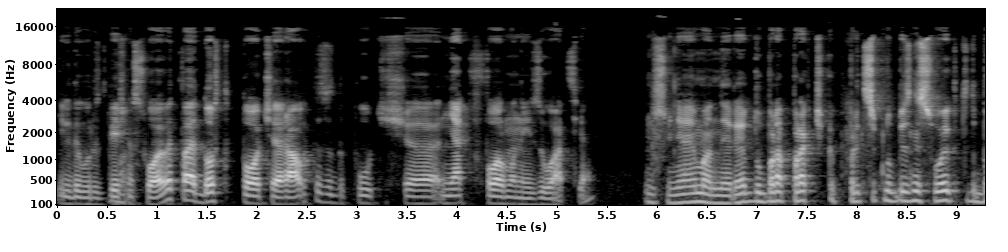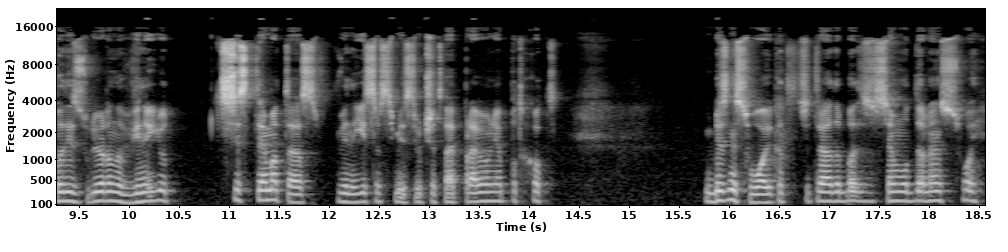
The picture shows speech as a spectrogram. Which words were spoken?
или да го разбиеш на слоеве, това е доста повече работа, за да получиш а, някаква форма на изолация. Извинявай, ма не е добра практика, принципно бизнес логиката да бъде изолирана винаги от системата. Аз винаги съм си мислил, че това е правилният подход. Бизнес логиката ти трябва да бъде съвсем отделен слой.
